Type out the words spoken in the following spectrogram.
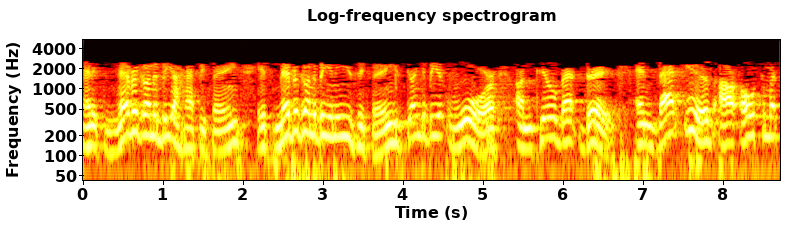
and it's never going to be a happy thing. It's never going to be an easy thing. He's going to be at war until that day. And that is our ultimate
